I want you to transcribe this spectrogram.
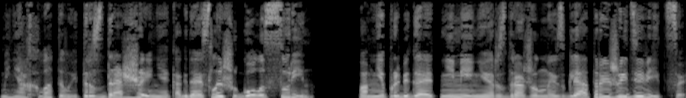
меня охватывает раздражение, когда я слышу голос Сурин. По мне пробегает не менее раздраженный взгляд рыжей девицы.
